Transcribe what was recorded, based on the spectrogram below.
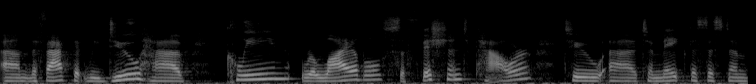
um, the fact that we do have clean, reliable, sufficient power to, uh, to make the system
